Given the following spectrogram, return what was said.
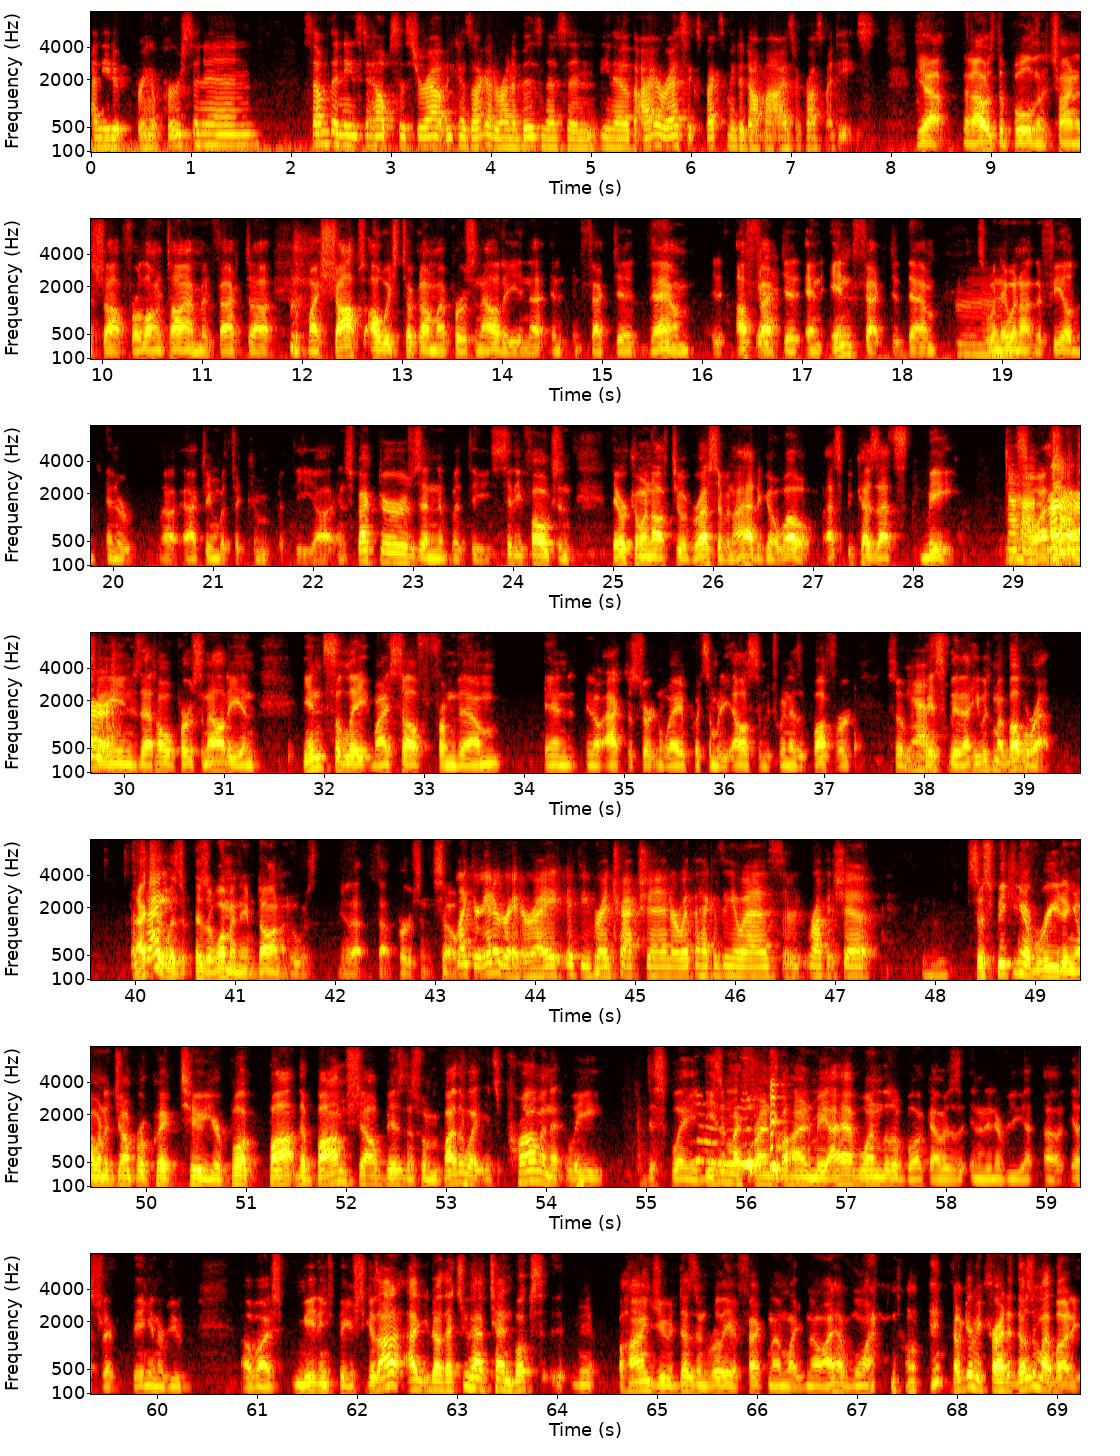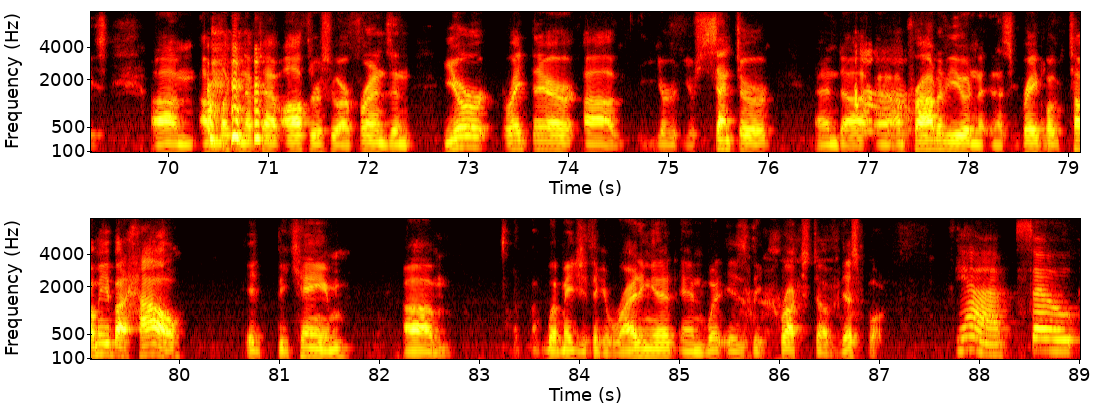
I need to bring a person in. Something needs to help sister out because I got to run a business and, you know, the IRS expects me to dot my I's and cross my T's. Yeah. And I was the bull in the China shop for a long time. In fact, uh, my shops always took on my personality and that infected them, it affected yeah. and infected them. Mm. So when they mm. went out in the field and uh, acting with the, with the uh, inspectors and with the city folks, and they were coming off too aggressive. And I had to go, whoa, that's because that's me. Uh-huh. So I had to change that whole personality and insulate myself from them and you know act a certain way, put somebody else in between as a buffer So Yes. basically, that he was my bubble wrap. That's Actually, right. it was is a woman named Donna who was you know, that that person. So like your integrator, right? If you've read Traction or what the heck is EOS or Rocket Ship. Mhm. So speaking of reading, I want to jump real quick to your book, Bo- The Bombshell Businesswoman. By the way, it's prominently displayed. These are my friends behind me. I have one little book. I was in an interview uh, yesterday, being interviewed uh, by a meeting speaker. She goes, I, I, you know, that you have 10 books behind you doesn't really affect me. I'm like, no, I have one. Don't give me credit. Those are my buddies. Um, I'm lucky enough to have authors who are friends, and you're right there. Uh, you're, you're center and uh, I'm proud of you, and, and it's a great book. Tell me about how it became, um, what made you think of writing it, and what is the crux of this book? Yeah. So,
